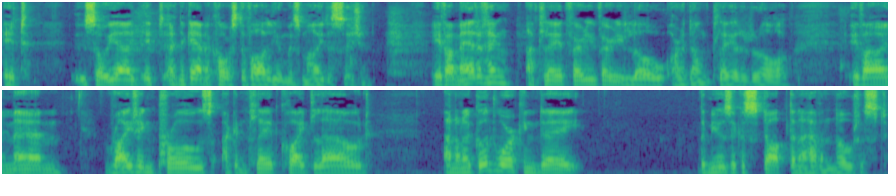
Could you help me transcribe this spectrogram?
it, so yeah, it, and again, of course, the volume is my decision. If I'm editing, I play it very, very low or I don't play it at all. If I'm um, writing prose, I can play it quite loud. And on a good working day, the music has stopped and I haven't noticed.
